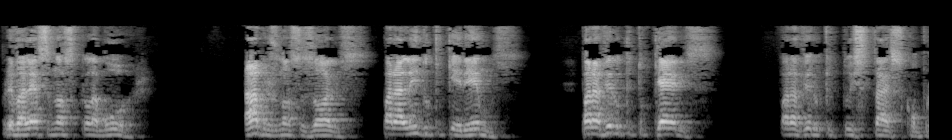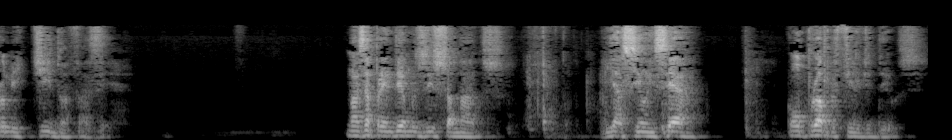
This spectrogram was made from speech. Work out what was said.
Prevalece o nosso clamor, abre os nossos olhos para além do que queremos, para ver o que tu queres, para ver o que tu estás comprometido a fazer. Nós aprendemos isso, amados. E assim eu encerro com o próprio Filho de Deus.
